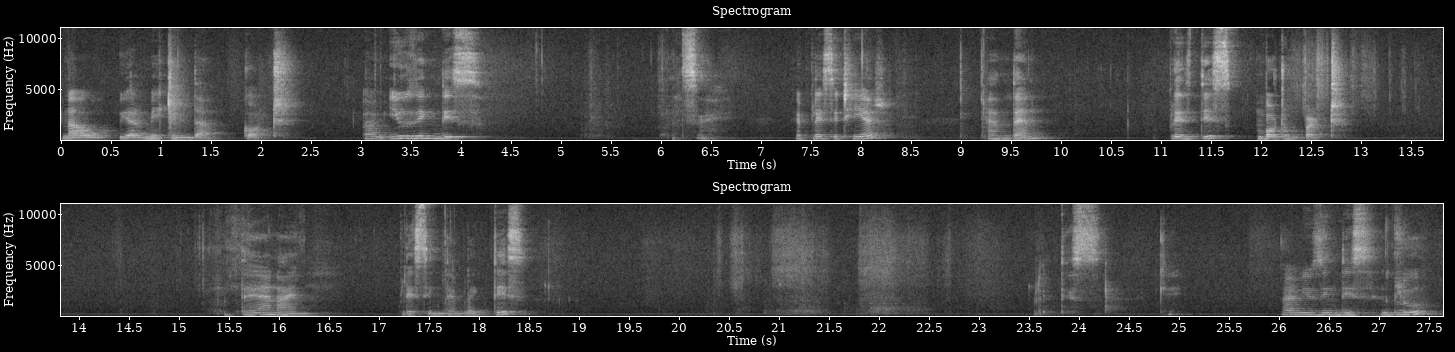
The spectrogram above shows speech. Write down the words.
Now we are making the cot I'm using this let's see I place it here and then place this bottom part then I'm placing them like this. Like this okay. I'm using this glue.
